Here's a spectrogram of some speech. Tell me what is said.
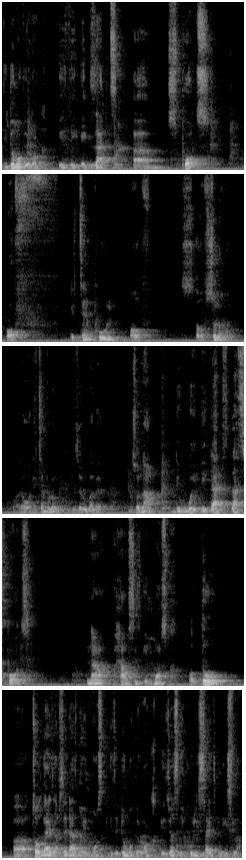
the dome of the rock is the exact um, spot of the temple of of Solomon or the temple of Zerubbabel. So now the way the, that that spot now houses a mosque. Although uh, tall guys have said that's not a mosque, it's a dome of the rock, it's just a holy site in Islam.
